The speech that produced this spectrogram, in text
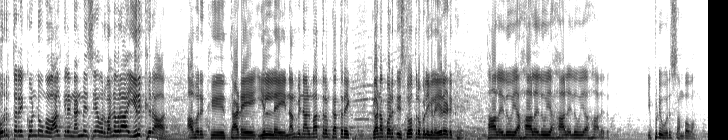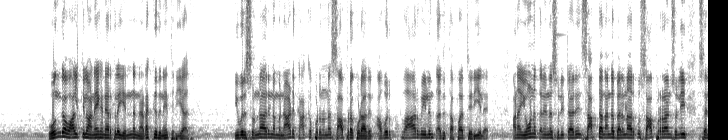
ஒருத்தரை கொண்டு உங்கள் வாழ்க்கையில நன்மை செய்ய அவர் வல்லவராய் இருக்கிறார். அவருக்கு தடை இல்லை. நம்பினால் மாத்திரம் கத்தரை கனப்படுத்தி ஸ்தோத்திர பலிகளை ஏறெடுக்கலாம் ஹாலலூயா ஹாலலூயா ஹாலலூயா ஹாலலு இப்படி ஒரு சம்பவம். உங்கள் வாழ்க்கையிலும் அநேக நேரத்தில் என்ன நடக்குதுன்னே தெரியாது. இவர் சொன்னார் நம்ம நாடு காக்கப்படணும்னா சாப்பிடக்கூடாதுன்னு. அவர் பார்வையிலும் அது தப்பாக தெரியல. ஆனால் யோனத்தன் என்ன சொல்லிட்டாரு? சாப்பிட்டா தாண்டா பலனாக இருக்கும் சாப்பிட்றான்னு சொல்லி சில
